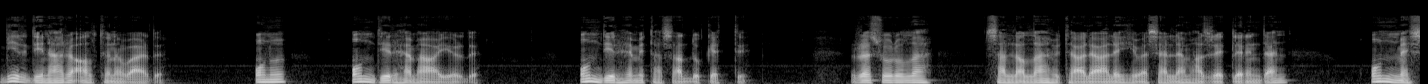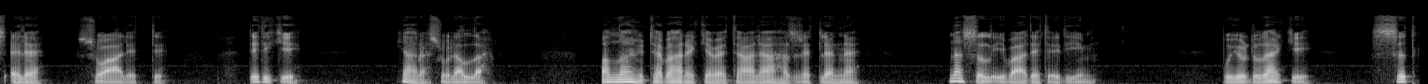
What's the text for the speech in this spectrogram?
bir dinar altını vardı. Onu on dirheme ayırdı. On dirhemi tasadduk etti. Resulullah sallallahu teala aleyhi ve sellem hazretlerinden on mesele sual etti. Dedi ki: Ya Resulallah, Allahü Tebareke ve Teala Hazretlerine nasıl ibadet edeyim? Buyurdular ki: Sıdk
